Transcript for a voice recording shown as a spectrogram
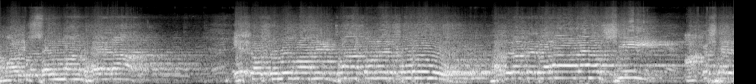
আমার মুসলমান ভাইয়েরা, এত জুলুমা নির্যাতনের পরও হযরতে আসি আকাশের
